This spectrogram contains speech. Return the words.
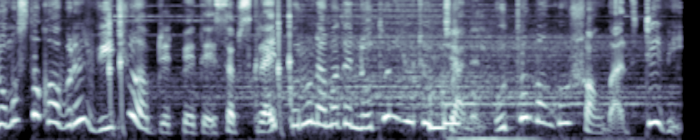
সমস্ত খবরের ভিডিও আপডেট পেতে সাবস্ক্রাইব করুন আমাদের নতুন ইউটিউব চ্যানেল উত্তরবঙ্গ সংবাদ টিভি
